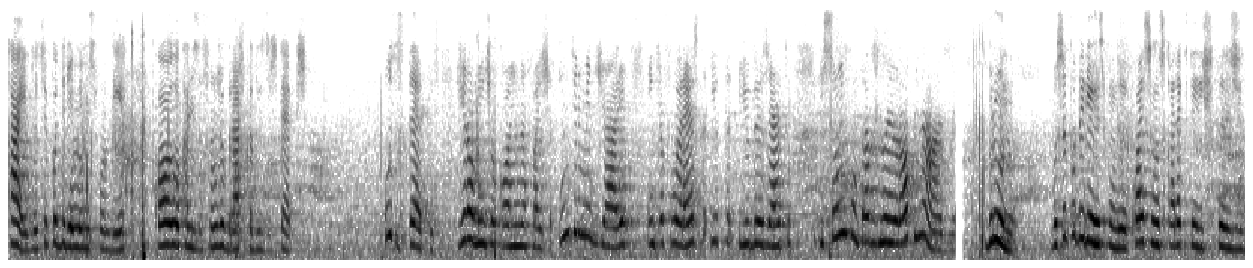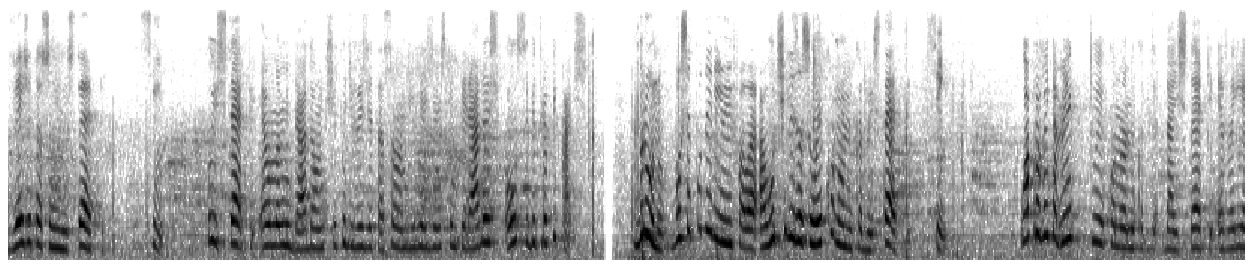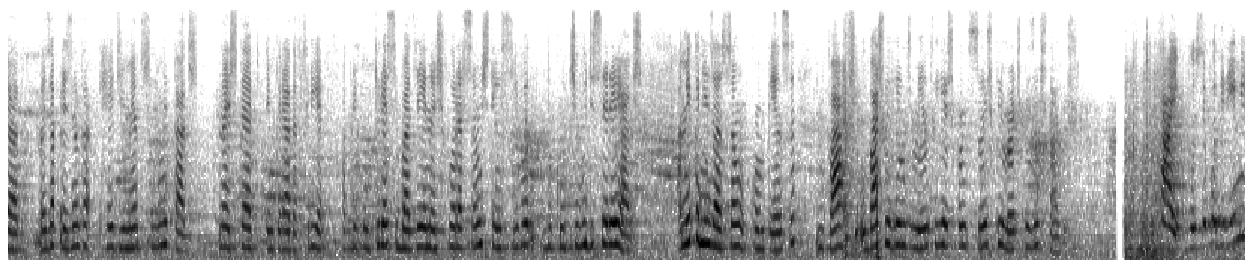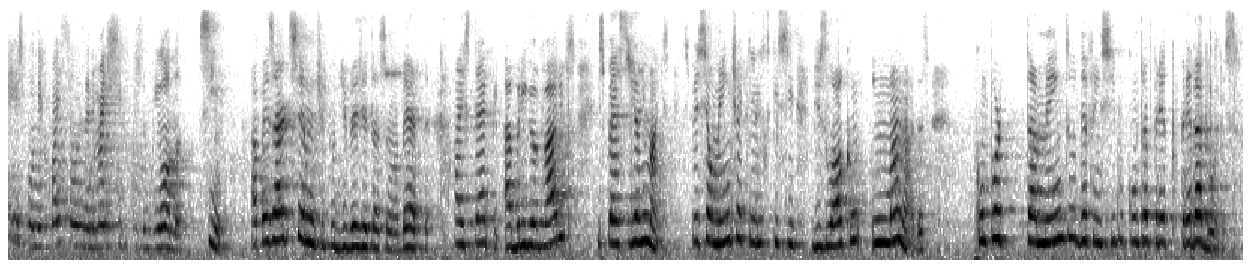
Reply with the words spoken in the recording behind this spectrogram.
Caio, você poderia me responder qual a localização geográfica dos estepes? Os estepes geralmente ocorrem na faixa intermediária entre a floresta e o, e o deserto e são encontrados na Europa e na Ásia. Bruno, você poderia responder quais são as características de vegetação do estepe? Sim. O estepe é o nome dado a um tipo de vegetação de regiões temperadas ou subtropicais. Bruno, você poderia me falar a utilização econômica do estepe? Sim. O aproveitamento econômico da estepe é variado, mas apresenta rendimentos limitados. Na estepe, temperada fria, a agricultura se baseia na exploração extensiva do cultivo de cereais. A mecanização compensa, em parte, o baixo rendimento e as condições climáticas instáveis. Caio, você poderia me responder quais são os animais típicos do bioma? Sim. Apesar de ser um tipo de vegetação aberta, a estepe abriga várias espécies de animais, especialmente aqueles que se deslocam em manadas. Comportamento defensivo contra predadores.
